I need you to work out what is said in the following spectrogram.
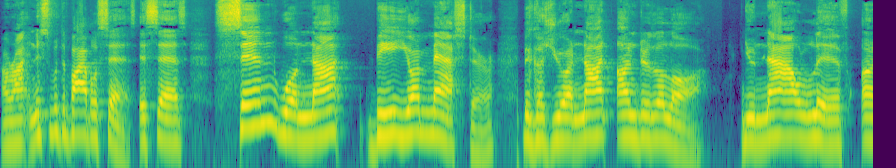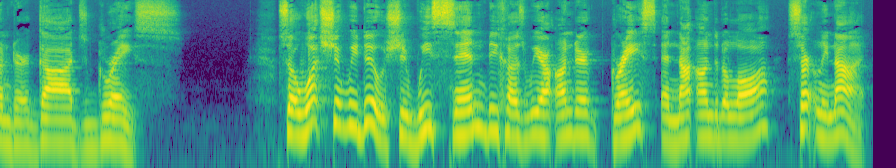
All right. And this is what the Bible says. It says, sin will not be your master because you are not under the law. You now live under God's grace. So what should we do? Should we sin because we are under grace and not under the law? Certainly not.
